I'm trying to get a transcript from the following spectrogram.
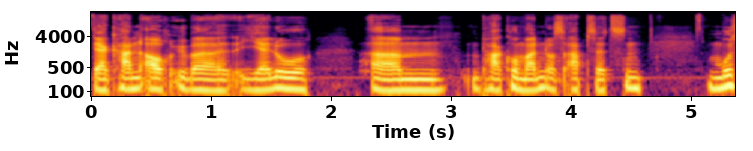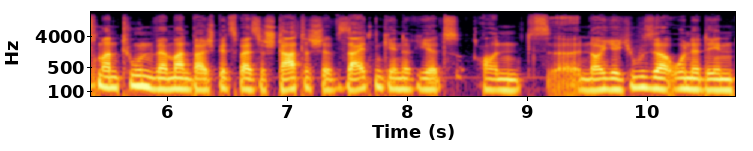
der kann auch über Yellow ähm, ein paar Kommandos absetzen. Muss man tun, wenn man beispielsweise statische Seiten generiert und äh, neue User ohne den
